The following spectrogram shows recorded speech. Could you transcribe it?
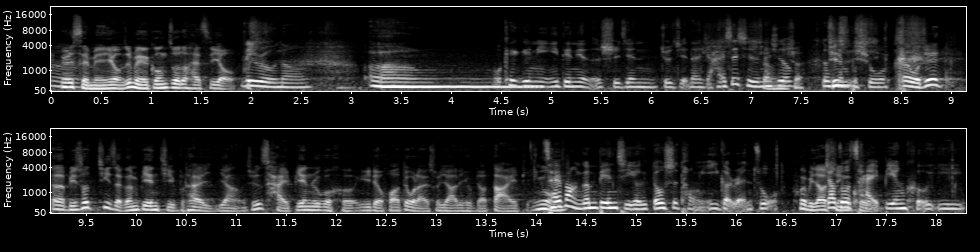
嗯、因为谁没有？就每个工作都还是有。例如呢？嗯，我可以给你一点点的时间，就简单讲，还是其实那些都都先不说。呃，我觉得呃，比如说记者跟编辑不太一样，就是采编如果合一的话，对我来说压力会比较大一点，因为采访跟编辑都是同一个人做，会比较叫做采编合一。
